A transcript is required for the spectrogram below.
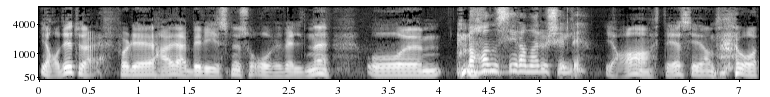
Ja, det tror jeg. For det, her er bevisene så overveldende. Og, Men han sier han er uskyldig? Ja, det sier han. Og,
